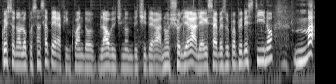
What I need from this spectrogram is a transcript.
Questo non lo possiamo sapere fin quando Vlaovic non deciderà, non scioglierà le riserve sul proprio destino. Ma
